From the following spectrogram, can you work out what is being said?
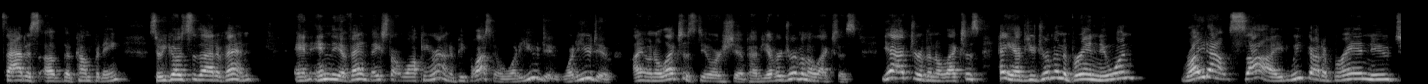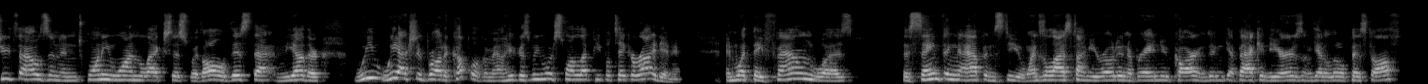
status of the company. So he goes to that event. And in the event, they start walking around and people ask them, What do you do? What do you do? I own a Lexus dealership. Have you ever driven a Lexus? Yeah, I've driven a Lexus. Hey, have you driven a brand new one? Right outside, we've got a brand new 2021 Lexus with all of this, that, and the other. We, we actually brought a couple of them out here because we just want to let people take a ride in it. And what they found was the same thing that happens to you. When's the last time you rode in a brand new car and didn't get back into yours and get a little pissed off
